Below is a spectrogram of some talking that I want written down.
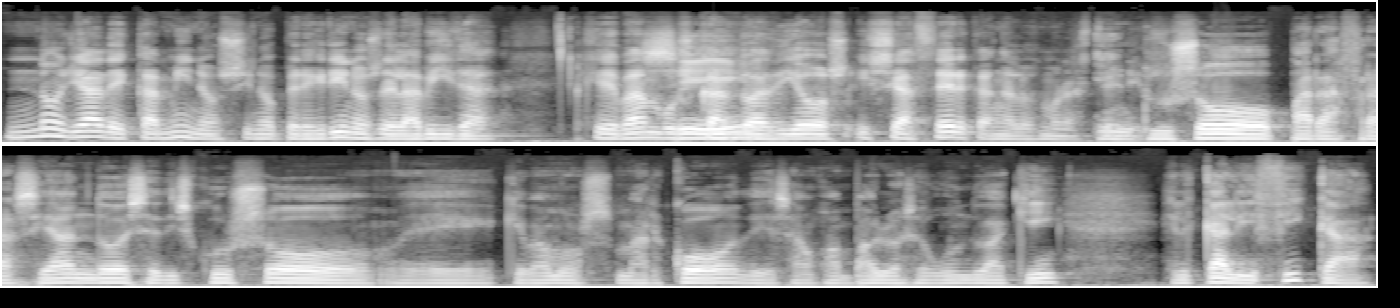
no ya de caminos, sino peregrinos de la vida, que van buscando a Dios y se acercan a los monasterios. Incluso parafraseando ese discurso eh, que vamos marcó de San Juan Pablo II aquí, él califica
